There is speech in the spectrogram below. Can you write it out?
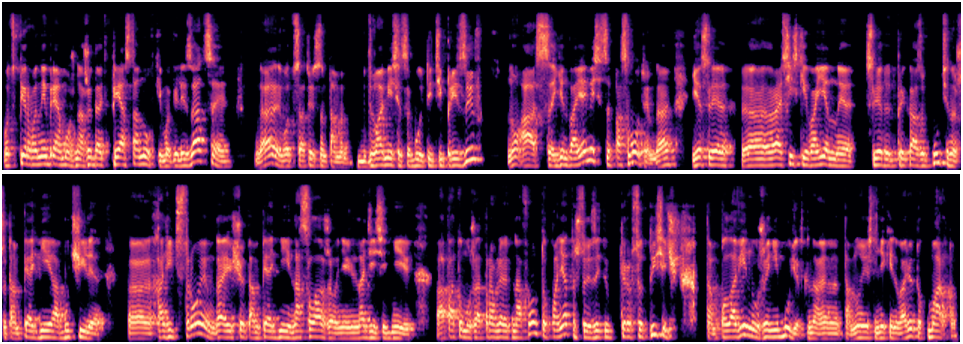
вот с 1 ноября можно ожидать приостановки мобилизации, да, и вот, соответственно, там два месяца будет идти призыв, ну, а с января месяца посмотрим, да, если э, российские военные следуют приказу Путина, что там пять дней обучили Э, ходить строем, да, еще там 5 дней на слаживание или на 10 дней, а потом уже отправляют на фронт, то понятно, что из этих 300 тысяч там половины уже не будет, там, ну, если не к январю, то к марту.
